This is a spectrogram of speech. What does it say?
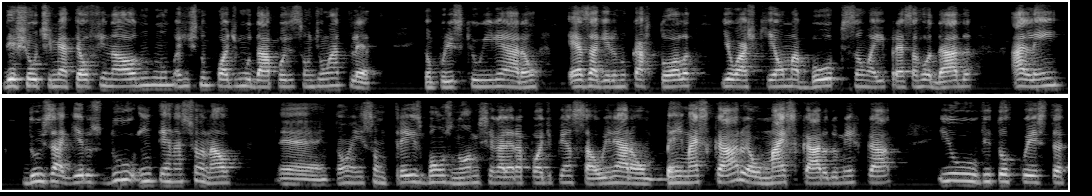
deixou o time até o final, não, a gente não pode mudar a posição de um atleta. Então, por isso que o William Arão é zagueiro no Cartola, e eu acho que é uma boa opção aí para essa rodada, além dos zagueiros do Internacional. É, então, aí são três bons nomes que a galera pode pensar. O William Arão, bem mais caro, é o mais caro do mercado e o Vitor Cuesta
